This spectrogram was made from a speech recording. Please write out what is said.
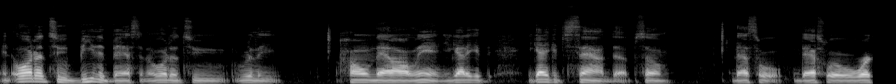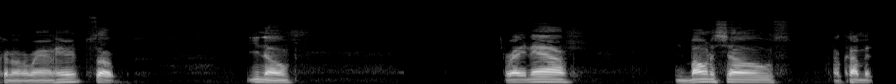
in order to be the best, in order to really hone that all in, you got to get you got to get your sound up. So that's what that's what we're working on around here. So you know, right now bonus shows are coming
